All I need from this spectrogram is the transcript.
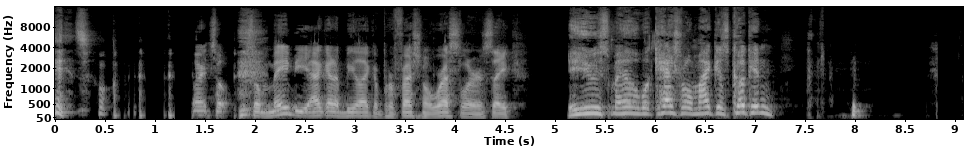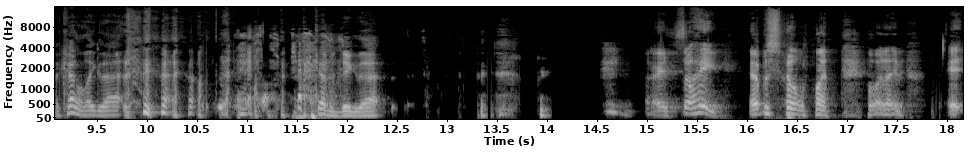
so. All right, so so maybe I got to be like a professional wrestler and say, "Do you smell what Cashflow Mike is cooking?" I kind of like that. I kind of dig that. All right. So hey, episode one, one I, it,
